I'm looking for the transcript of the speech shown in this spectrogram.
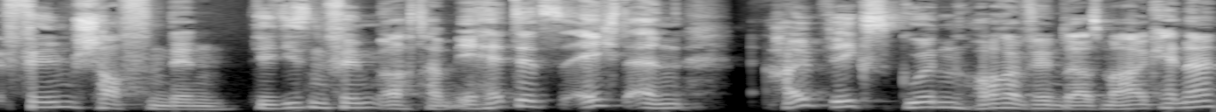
Filmschaffenden, die diesen Film gemacht haben. Ihr hättet jetzt echt einen halbwegs guten Horrorfilm draus machen können,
